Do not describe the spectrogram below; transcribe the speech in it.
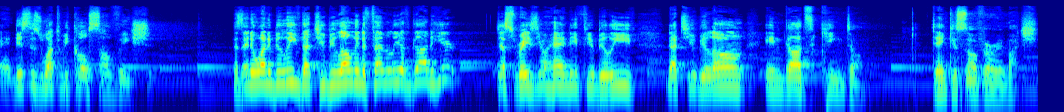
And this is what we call salvation. Does anyone believe that you belong in the family of God here? Just raise your hand if you believe that you belong in God's kingdom. Thank you so very much.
